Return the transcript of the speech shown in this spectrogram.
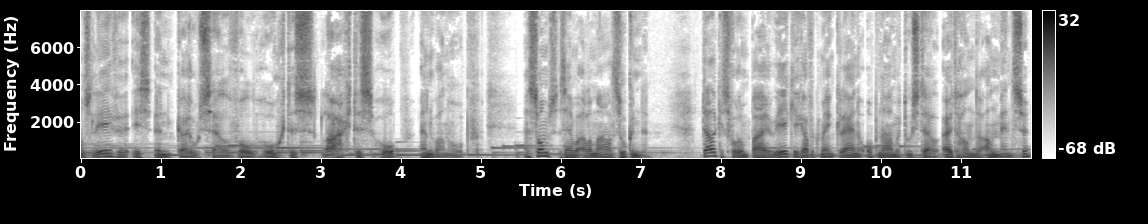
Ons leven is een carousel vol hoogtes, laagtes, hoop en wanhoop. En soms zijn we allemaal zoekende. Telkens voor een paar weken gaf ik mijn kleine opnametoestel uit handen aan mensen,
